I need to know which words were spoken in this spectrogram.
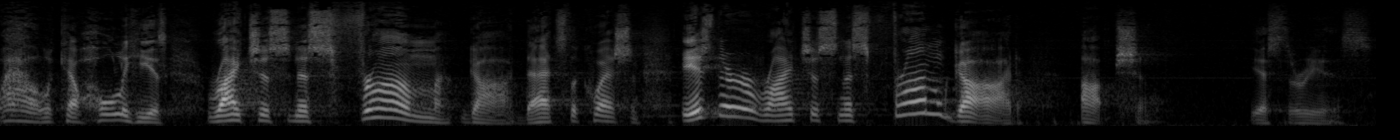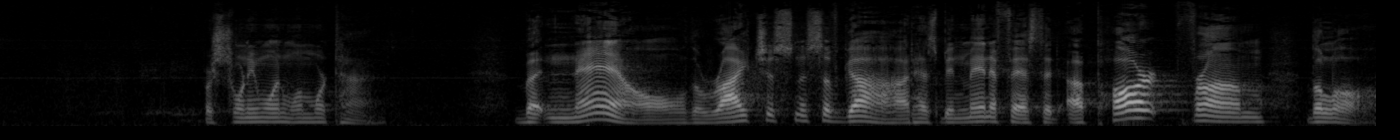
wow, look how holy He is, righteousness from God. That's the question. Is there a righteousness from God option? Yes, there is. Verse 21, one more time. But now the righteousness of God has been manifested apart from the law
